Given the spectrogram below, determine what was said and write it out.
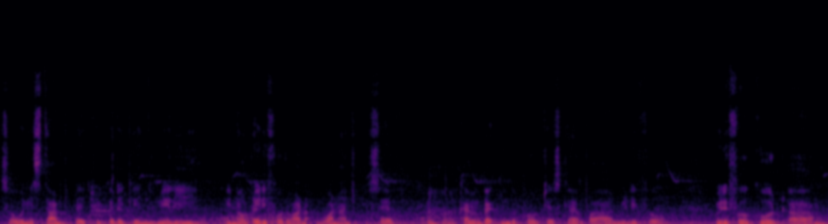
so when it's time to play cricket again, you're really you know ready for the one hundred percent. Mm-hmm. Coming back in the Proteas camp, I really feel really feel good. Um,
